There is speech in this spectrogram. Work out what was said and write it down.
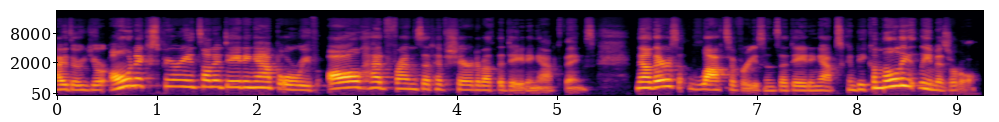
either your own experience on a dating app or we've all had friends that have shared about the dating app things. Now there's lots of reasons that dating apps can be completely miserable.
